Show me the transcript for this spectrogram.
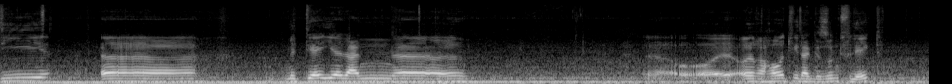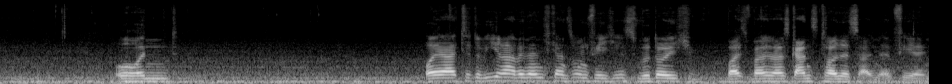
die äh, mit der ihr dann äh, äh, eure Haut wieder gesund pflegt. Und euer Tätowierer, wenn er nicht ganz unfähig ist, wird euch was, was ganz Tolles empfehlen.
